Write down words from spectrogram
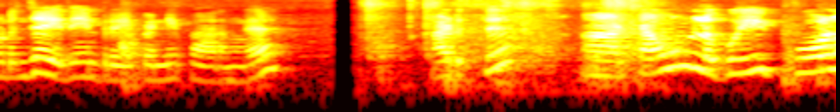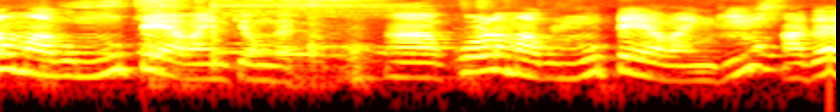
முடிஞ்சால் இதையும் ட்ரை பண்ணி பாருங்கள் அடுத்து டவுனில் போய் கோலமாவு மூட்டையாக வாங்கிக்கோங்க. கோலமாவு மூட்டையாக வாங்கி அதை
